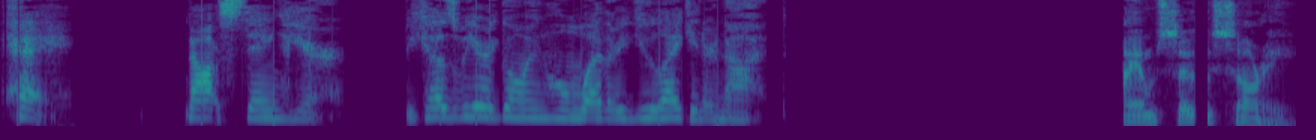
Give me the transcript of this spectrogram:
Hey. Not staying here. Because we are going home whether you like it or not. I am so sorry.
